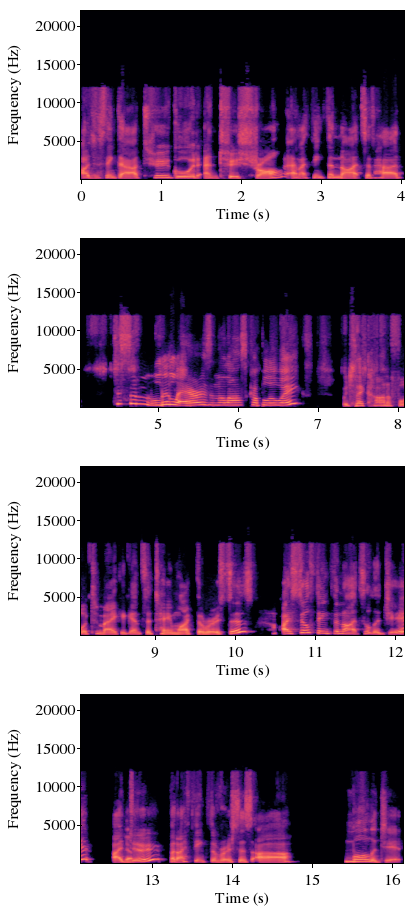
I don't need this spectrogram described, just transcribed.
I just think they are too good and too strong. And I think the Knights have had just some little errors in the last couple of weeks, which they can't afford to make against a team like the Roosters. I still think the Knights are legit. I Yep. do, but I think the Roosters are more legit.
